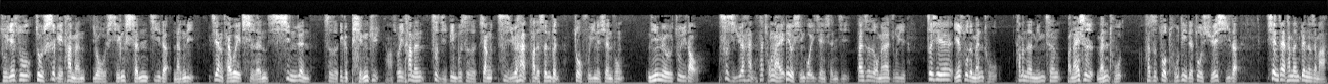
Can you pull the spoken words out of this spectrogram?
主耶稣就赐给他们有行神迹的能力，这样才会使人信任是一个凭据啊！所以他们自己并不是像施洗约翰他的身份做福音的先锋。你有没有注意到，四喜约翰他从来没有行过一件神迹？但是我们要注意，这些耶稣的门徒，他们的名称本来是门徒，他是做徒弟的，做学习的，现在他们变成什么？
